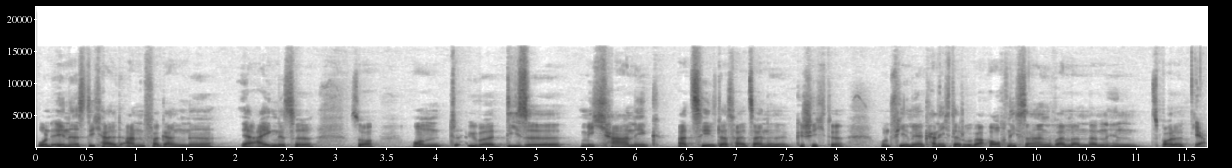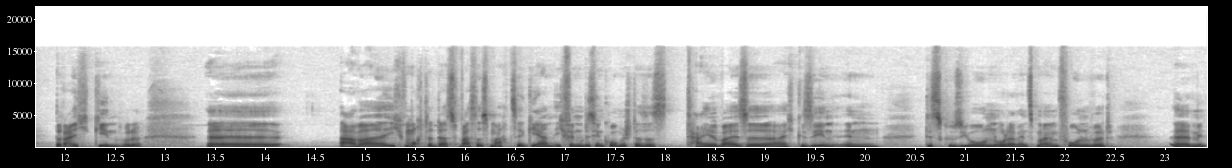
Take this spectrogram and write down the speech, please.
und erinnerst dich halt an vergangene Ereignisse. So. Und über diese Mechanik erzählt das halt seine Geschichte. Und viel mehr kann ich darüber auch nicht sagen, weil man dann in Spoiler-Bereich Ja. gehen würde. Äh, Aber ich mochte das, was es macht, sehr gern. Ich finde ein bisschen komisch, dass es teilweise, habe ich gesehen, in Diskussionen oder wenn es mal empfohlen wird, äh, mit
